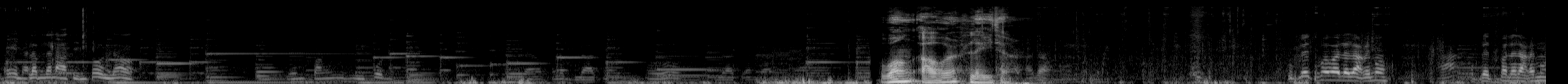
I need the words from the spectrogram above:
Ayun, alam na natin tol, no? One hour later. Kompleto pa ba lalaki mo? Ha? Kompleto pa lalaki mo?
